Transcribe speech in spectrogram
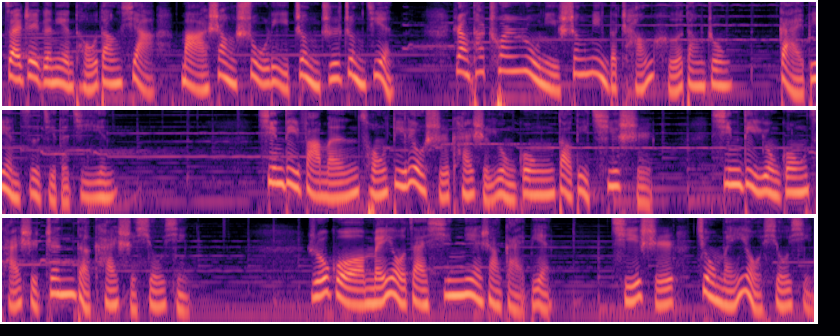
在这个念头当下，马上树立正知正见，让它穿入你生命的长河当中，改变自己的基因。心地法门从第六识开始用功到第七识，心地用功才是真的开始修行。如果没有在心念上改变，其实就没有修行，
